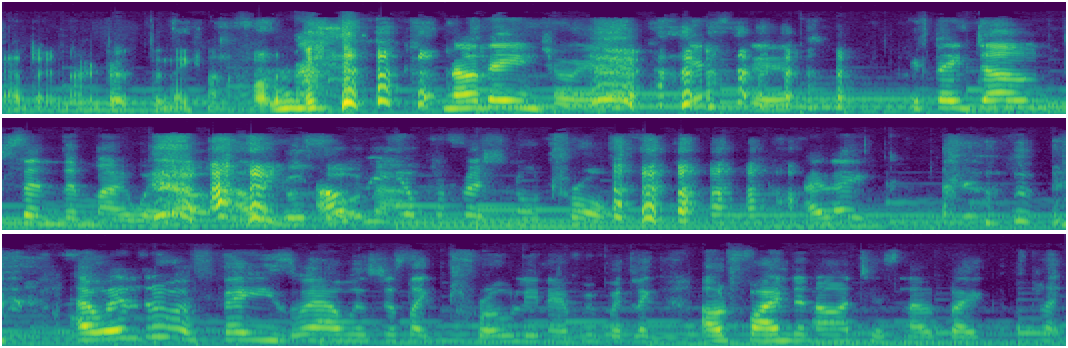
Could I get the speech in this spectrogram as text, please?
I don't know, but then they can unfollow me. No, they enjoy it. It's good. If they don't, send them my way. I'll, I'll, You'll I'll be your professional troll. I like. I went through a phase where I was just like trolling everybody. Like I would find an artist and I would like, like,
